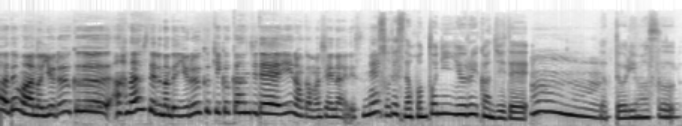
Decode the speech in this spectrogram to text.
あまあ、でもあの、ゆるく話してるので、ゆるく聞く感じでいいのかもしれないですね。そうですね、本当に緩い感じでうん。やっております。うん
